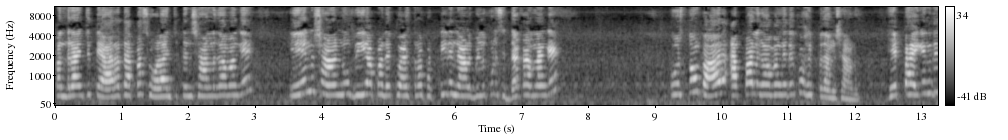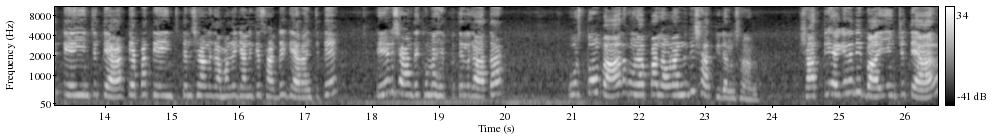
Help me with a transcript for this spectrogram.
15 ਇੰਚ ਤਿਆਰ ਹੈ ਤਾਂ ਆਪਾਂ 16 ਇੰਚ ਤੇ ਨਿਸ਼ਾਨ ਲਗਾਵਾਂਗੇ। ਇਹ ਨਿਸ਼ਾਨ ਨੂੰ ਵੀ ਆਪਾਂ ਦੇਖੋ ਇਸ ਤਰ੍ਹਾਂ ਫੱਟੀ ਦੇ ਨਾਲ ਬਿਲਕੁਲ ਸਿੱਧਾ ਕਰ ਲਾਂਗੇ। ਉਸ ਤੋਂ ਬਾਅਦ ਆਪਾਂ ਲਗਾਵਾਂਗੇ ਦੇਖੋ ਹਿੱਪ ਦਾ ਨਿਸ਼ਾਨ। ਹਿੱਪ ਹੈਗੇ ਇਹਨਾਂ ਦੀ 23 ਇੰਚ ਤਿਆਰ ਤੇ ਆਪਾਂ 23 ਇੰਚ ਤੇ ਨਿਸ਼ਾਨ ਲਗਾਵਾਂਗੇ, ਯਾਨੀ ਕਿ 11.5 ਇੰਚ ਤੇ। ਇਹ ਨਿਸ਼ਾਨ ਦੇਖੋ ਮੈਂ ਹਿੱਪ ਤੇ ਲਗਾਤਾ। ਉਸ ਤੋਂ ਬਾਅਦ ਹੁਣ ਆਪਾਂ ਲਾਉਣਾ ਇਹਨਾਂ ਦੀ ਛਾਤੀ ਦਾ ਨਿਸ਼ਾਨ। ਛਾਤੀ ਹੈਗੀ ਇਹਨਾਂ ਦੀ 22 ਇੰਚ ਤਿਆਰ।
